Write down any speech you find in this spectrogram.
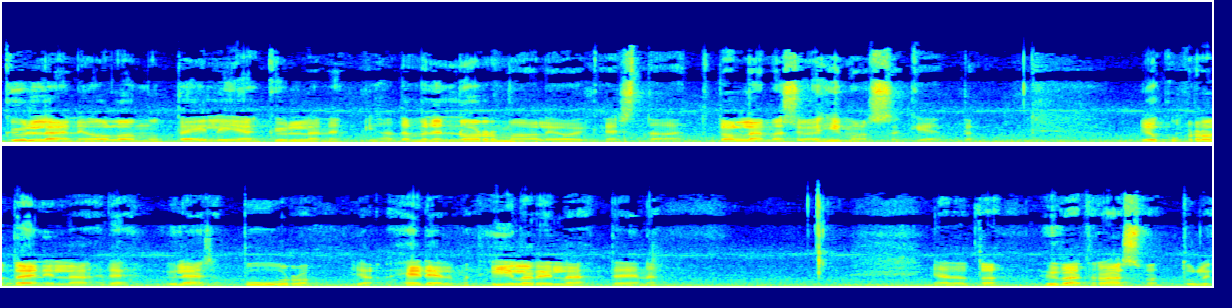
kylläinen olo, mutta ei liian kylläinen, ihan tämmönen normaali oikeastaan, että tolleen mä syön himassakin, että joku proteiinilähde, yleensä puuro ja hedelmät hiilarilähteenä, ja tota, hyvät rasvat tuli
